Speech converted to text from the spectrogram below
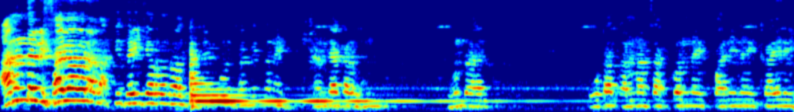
आनंद विसाव्यावर आला. तिथे विचारून राहिला. तिथे कोण सांगितलं नाही. संध्याकाळ होऊन होऊन राहिलं. पोटात अन्नाचा कण नाही पाणी नाही काही नाही.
